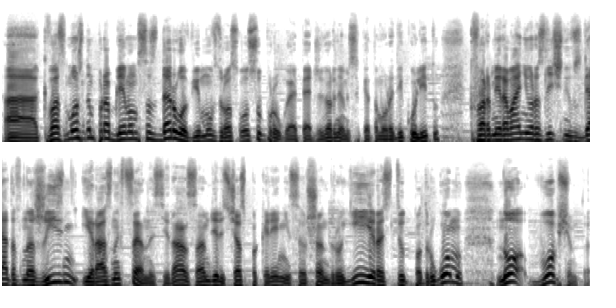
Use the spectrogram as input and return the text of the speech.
А, к возможным проблемам со здоровьем у взрослого супруга, опять же, вернемся к этому радикулиту, к формированию различных взглядов на жизнь и разных ценностей. Да, на самом деле сейчас поколения совершенно другие, растут по-другому. Но, в общем-то,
